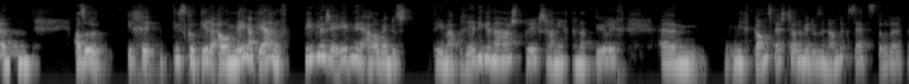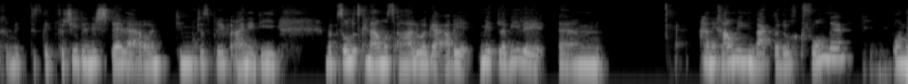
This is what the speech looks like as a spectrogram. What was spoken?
ähm, also ich diskutiere auch mega gerne auf biblischer Ebene, auch wenn du das Thema Predigen ansprichst, habe ich natürlich ähm, mich ganz fest damit auseinandergesetzt. Oder? es gibt verschiedene Stellen, auch im Timotheusbrief, eine, die man besonders genau muss anschauen muss. Aber mittlerweile ähm, habe ich auch meinen Weg dadurch gefunden. Und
